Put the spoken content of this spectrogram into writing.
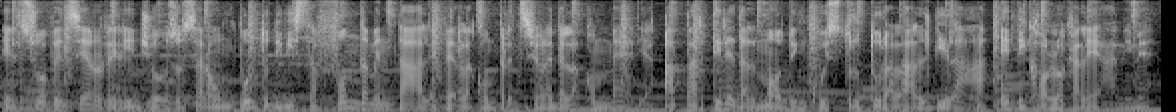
e il suo pensiero religioso sarà un punto di vista fondamentale per la comprensione della commedia, a partire dal modo in cui struttura l'aldilà e vi colloca le anime.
